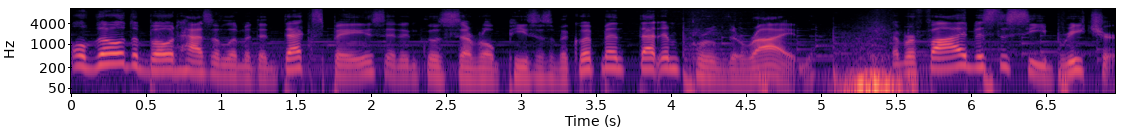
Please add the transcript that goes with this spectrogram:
Although the boat has a limited deck space, it includes several pieces of equipment that improve the ride. Number 5 is the Sea Breacher.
